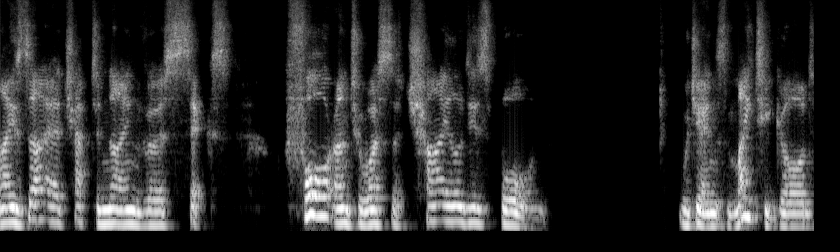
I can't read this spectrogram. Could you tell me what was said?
Isaiah chapter 9, verse 6 for unto us a child is born, which ends mighty God,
